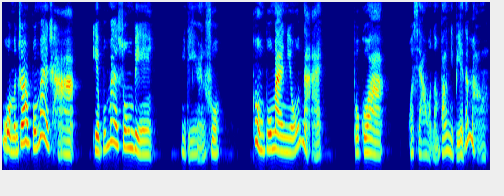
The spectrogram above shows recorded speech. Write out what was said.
我们这儿不卖茶，也不卖松饼，女店员说，更不卖牛奶。不过啊，我想我能帮你别的忙。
